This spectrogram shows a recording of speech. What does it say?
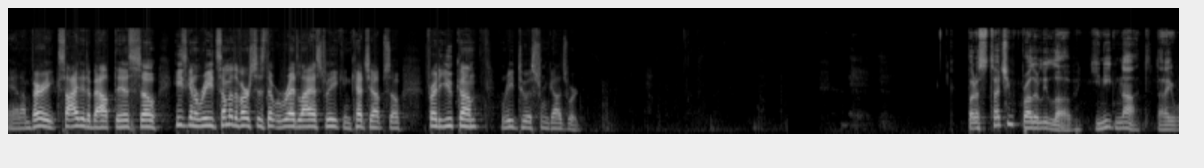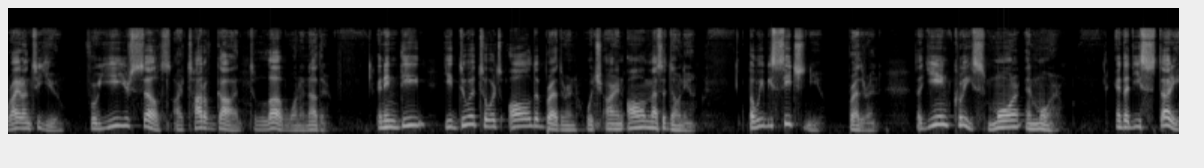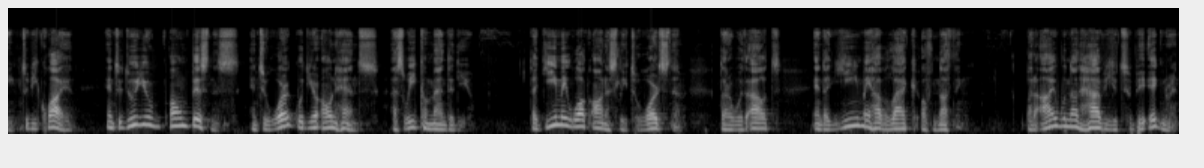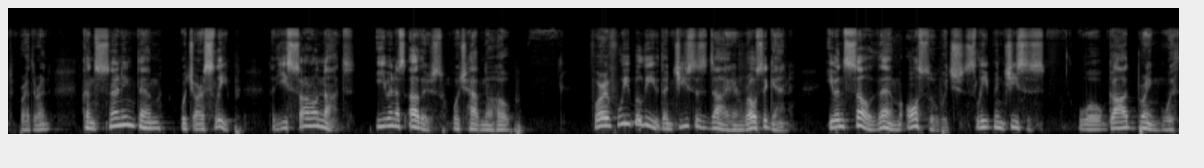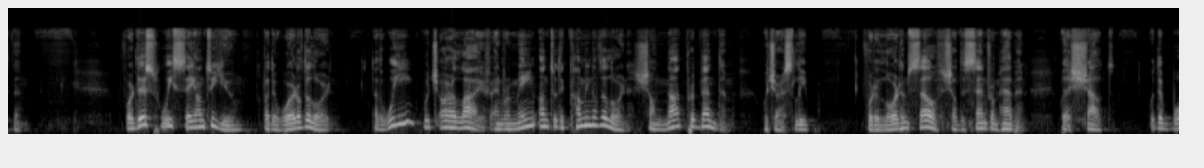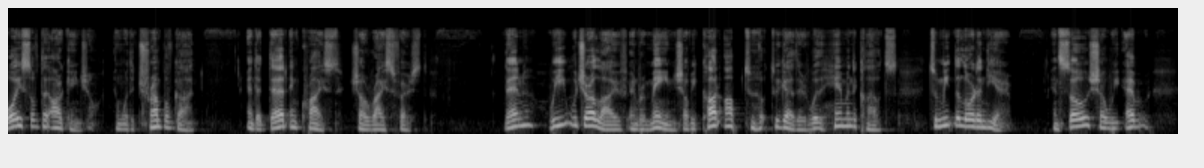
And I'm very excited about this. So he's going to read some of the verses that were read last week and catch up. So, Freddie, you come read to us from God's Word. But as touching brotherly love, ye need not that I write unto you, for ye yourselves are taught of God to love one another. And indeed, ye do it towards all the brethren which are in all Macedonia. But we beseech you, brethren, that ye increase more and more, and that ye study to be quiet, and to do your own business, and to work with your own hands, as we commanded you, that ye may walk honestly towards them that are without and that ye may have lack of nothing. But I would not have you to be ignorant, brethren, concerning them which are asleep, that ye sorrow not, even as others which have no hope. For if we believe that Jesus died and rose again, even so them also which sleep in Jesus will God bring with them. For this we say unto you by the word of the Lord that we which are alive and remain unto the coming of the Lord shall not prevent them which are asleep. For the Lord himself shall descend from heaven with a shout, with the voice of the archangel, and with the trump of God, and the dead in Christ shall rise first. Then we which are alive and remain shall be caught up to, together with him in the clouds to meet the Lord in the air, and so shall we ever,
